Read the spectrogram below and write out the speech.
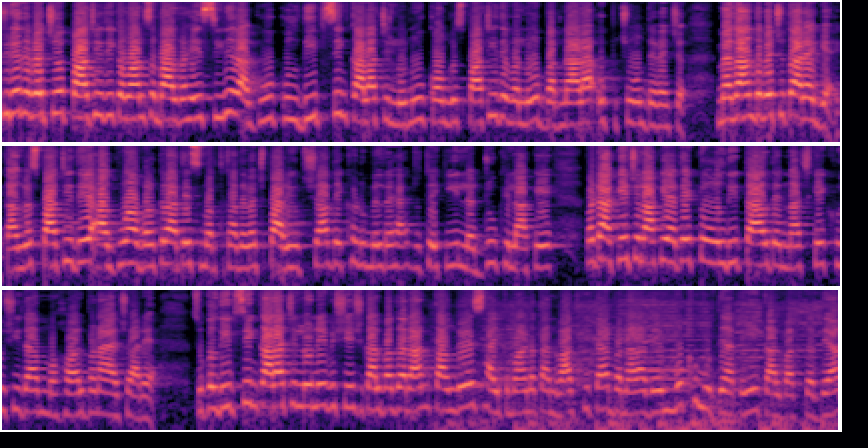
ਜ਼ਿਲ੍ਹੇ ਦੇ ਵਿੱਚ ਪਾਰਟੀ ਦੀ ਕਮਾਨ ਸੰਭਾਲ ਰਹੇ ਸੀਨੀਅਰ ਆਗੂ ਕੁਲਦੀਪ ਸਿੰਘ ਕਾਲਾ ਢਿੱਲੋਂ ਨੂੰ ਕਾਂਗਰਸ ਪਾਰਟੀ ਦੇ ਵੱਲੋਂ ਬਰਨਾਲਾ ਉਪਚੋਣ ਦੇ ਵਿੱਚ ਮੈਦਾਨ ਦੇ ਵਿੱਚ ਉਤਾਰਿਆ ਗਿਆ ਹੈ। ਕਾਂਗਰਸ ਪਾਰਟੀ ਦੇ ਆਗੂਆਂ, ਵਰਕਰਾਂ ਅਤੇ ਸਮਰਥਕਾਂ ਦੇ ਵਿੱਚ ਭਾਰੀ ਉਤਸ਼ਾਹ ਦੇਖਣ ਨੂੰ ਮਿਲ ਰਿਹਾ ਹੈ, ਜਿੱਥੇ ਕਿ ਲੱਡੂ ਖਿਲਾ ਕੇ, ਪਟਾਕੇ ਚਲਾ ਕੇ ਅਤੇ ਢੋਲ ਦੀ ਤਾਲ ਤੇ ਨੱਚ ਕੇ ਖੁਸ਼ੀ ਦਾ ਮਾਹੌਲ ਬਣਾਇਆ ਜਾ ਰਿਹਾ ਹੈ। ਸੋ ਕੁਲਦੀਪ ਸਿੰਘ ਕਾਲਾ ਢਿੱਲੋਂ ਨੇ ਵਿਸ਼ੇਸ਼ ਗੱਲਬਾਤ ਦੌਰਾਨ ਕਾਂਗਰਸ ਹਾਈ ਕਮਾਂਡ ਦਾ ਧੰਨਵਾਦ ਕੀਤਾ। ਬਰਨਾਲਾ ਦੇ ਮੁੱਖ ਮੁੱਦਿਆਂ ਤੇ ਗੱਲਬਾਤ ਕਰਦਿਆਂ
